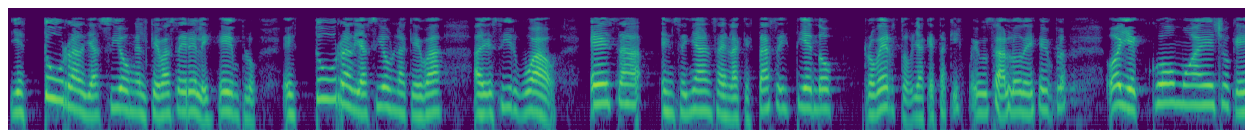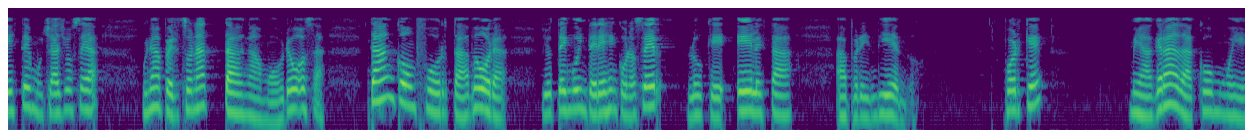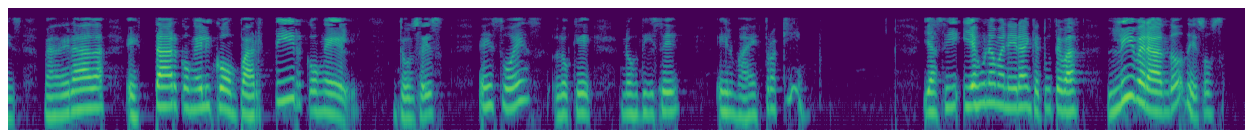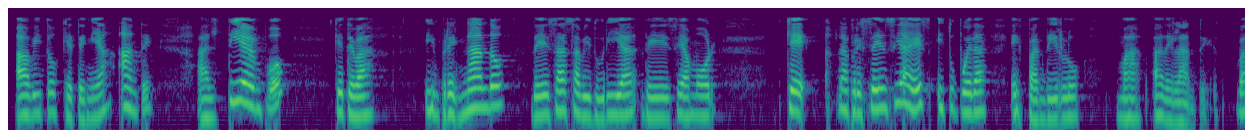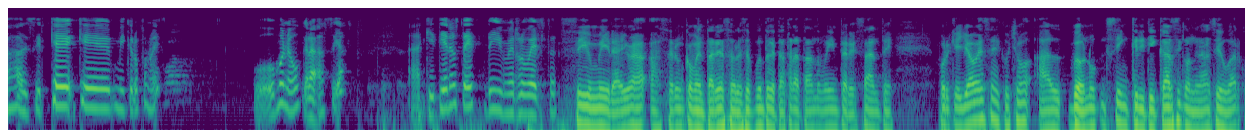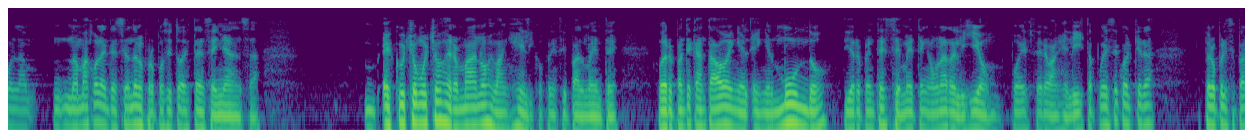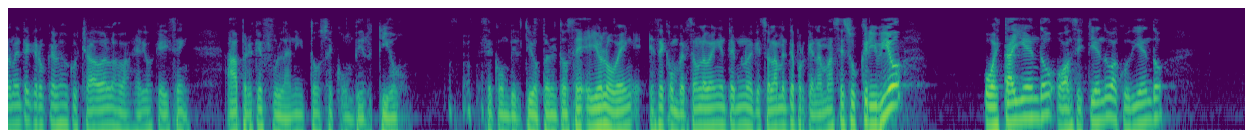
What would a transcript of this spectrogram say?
Y es tu radiación el que va a ser el ejemplo. Es tu radiación la que va a decir, wow, esa enseñanza en la que está asistiendo Roberto, ya que está aquí, voy a usarlo de ejemplo. Oye, ¿cómo ha hecho que este muchacho sea una persona tan amorosa, tan confortadora? Yo tengo interés en conocer lo que él está aprendiendo. Porque me agrada cómo es, me agrada estar con él y compartir con él. Entonces, eso es lo que nos dice el maestro aquí. Y así, y es una manera en que tú te vas liberando de esos hábitos que tenías antes, al tiempo que te vas impregnando de esa sabiduría, de ese amor que la presencia es y tú puedas expandirlo más adelante. ¿Vas a decir qué, qué micrófono es? Oh, bueno, gracias. Aquí tiene usted, dime Roberto. Sí, mira, iba a hacer un comentario sobre ese punto que estás tratando, muy interesante, porque yo a veces escucho, al, bueno, sin criticar, sin condenar, sin jugar, con la, nada más con la intención de los propósitos de esta enseñanza. Escucho muchos hermanos evangélicos principalmente, o de repente estado en el, en el mundo y de repente se meten a una religión, puede ser evangelista, puede ser cualquiera, pero principalmente creo que los he escuchado en los evangélicos que dicen, ah, pero es que fulanito se convirtió. Se convirtió, pero entonces ellos lo ven, esa conversión lo ven en términos de que solamente porque nada más se suscribió o está yendo o asistiendo o acudiendo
